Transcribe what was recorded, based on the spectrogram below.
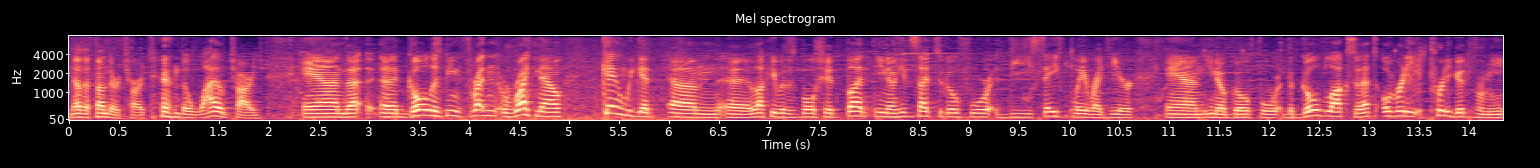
another Thunder Charge, the Wild Charge. And uh, uh, Goal is being threatened right now can we get um, uh, lucky with this bullshit? But, you know, he decides to go for the safe play right here and, you know, go for the gold block. So that's already pretty good for me.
